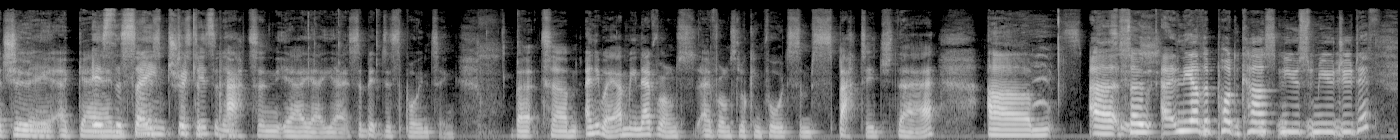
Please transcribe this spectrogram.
actually? doing it again. It's the So same trick, just a isn't it? pattern. Yeah, yeah, yeah. It's a bit disappointing. But um, anyway, I mean, everyone's everyone's looking forward to some spattage there. Um, uh, so, any other podcast news from you, Judith?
